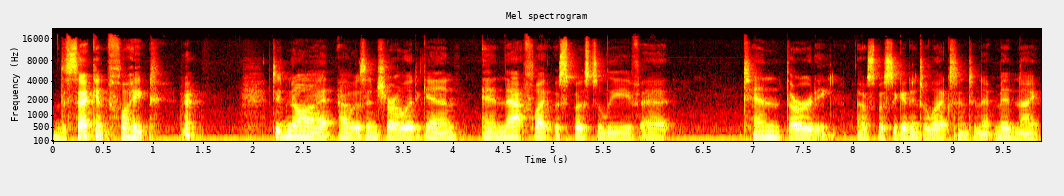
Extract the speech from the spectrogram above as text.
The second flight did not. I was in Charlotte again, and that flight was supposed to leave at ten thirty. I was supposed to get into Lexington at midnight,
